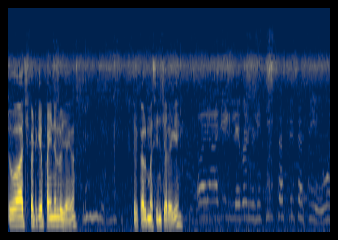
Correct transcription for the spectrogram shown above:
तो आज कट के फाइनल हो जाएगा। फिर कल मशीन चलेगी। और आज एक लेबर मिली थी सस्ती सस्ती। वो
